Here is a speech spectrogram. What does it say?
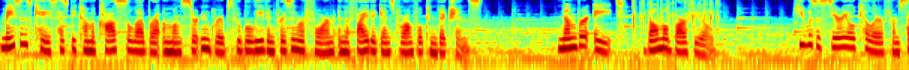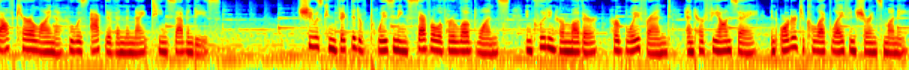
Mason's case has become a cause célèbre among certain groups who believe in prison reform and the fight against wrongful convictions. Number 8. Velma Barfield he was a serial killer from South Carolina who was active in the 1970s. She was convicted of poisoning several of her loved ones, including her mother, her boyfriend, and her fiancé, in order to collect life insurance money.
